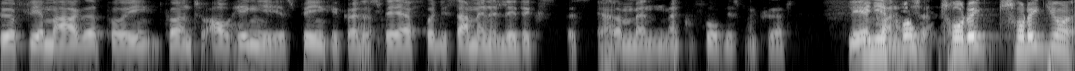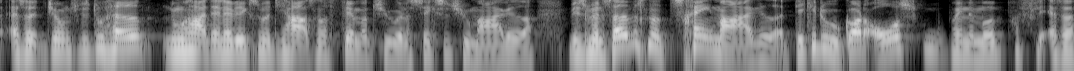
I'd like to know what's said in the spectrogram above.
køre flere markeder på en konto afhængig af ESP'en kan gøre det sværere at få de samme analytics, ja. som man, man kunne få, hvis man kørte flere Men jeg tror, tror, du ikke, tror du ikke Jonas, altså Jones, hvis du havde, nu har den her virksomhed, de har sådan noget 25 eller 26 markeder. Hvis man sad med sådan noget tre markeder, det kan du godt overskue på en eller anden måde på flere, altså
